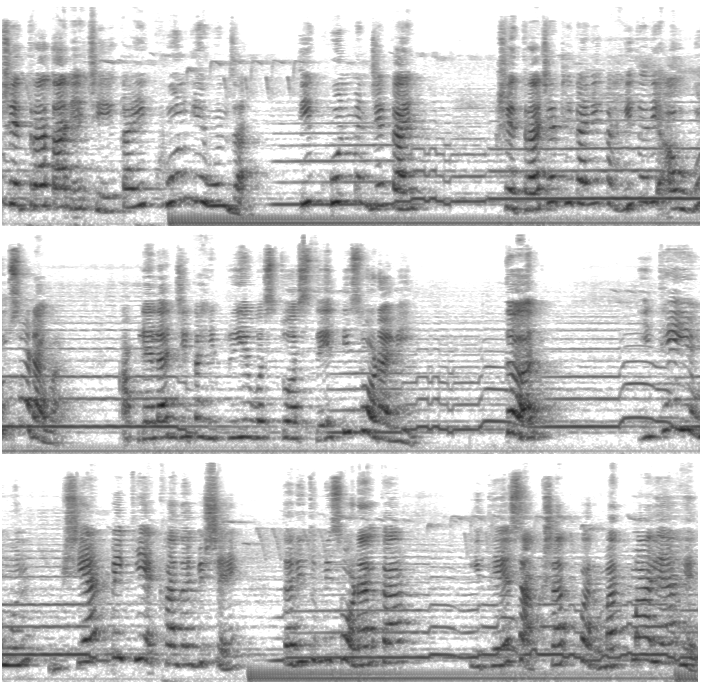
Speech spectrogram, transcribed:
क्षेत्रात आल्याची काही खून घेऊन जा. ती खून म्हणजे काय? क्षेत्राच्या ठिकाणी काहीतरी अवगुण सोडावा. आपल्याला जी काही प्रिय वस्तू असते ती सोडावी. तर इथे येऊन विषयांपैकी एखादा विषय तरी तुम्ही सोडाल का? इथे साक्षात परमात्मा आले आहेत.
